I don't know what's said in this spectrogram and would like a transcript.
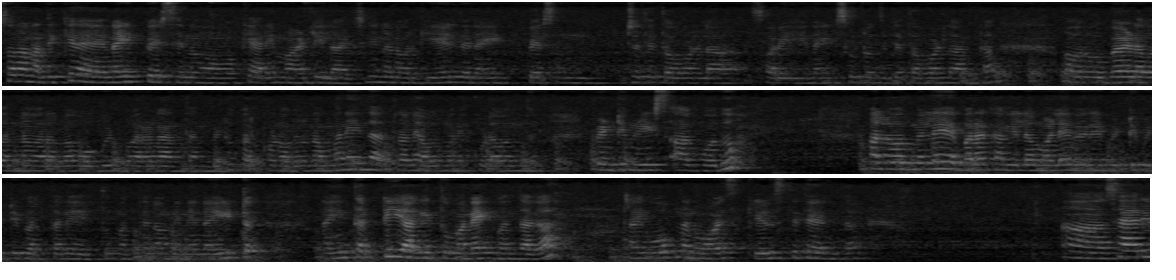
ಸೊ ನಾನು ಅದಕ್ಕೆ ನೈಟ್ ಪೇರ್ಸ್ ಏನು ಕ್ಯಾರಿ ಮಾಡಲಿಲ್ಲ. ಆ್ಯಕ್ಚುಲಿ ನಾನು ಅವ್ರಿಗೆ ಹೇಳಿದೆ ನೈಟ್ ಪೇರ್ಸ್ ಒಂದು ಜೊತೆ ತೊಗೊಳ್ಳ ಸಾರಿ ನೈಟ್ ಸೂಟ್ ಒಂದು ಜೊತೆ ತೊಗೊಳ್ಳ ಅಂತ. ಅವರು, ಬೇಡ ಒನ್ ಅವರ್ ಅಲ್ವಾ, ಹೋಗ್ಬಿಟ್ಟು ಬರೋಣ ಅಂತ ಅಂದ್ಬಿಟ್ಟು ಕರ್ಕೊಂಡು ಹೋದರು. ನಮ್ಮ ಮನೆಯಿಂದ ಹತ್ರನೇ ಅವ್ರ ಮನೆ ಕೂಡ ಒಂದು ಟ್ವೆಂಟಿ ಮಿನಿಟ್ಸ್ ಆಗ್ಬೋದು. ಅಲ್ಲಿ ಹೋದ್ಮೇಲೆ ಬರೋಕ್ಕಾಗಲಿಲ್ಲ. ಮಳೆ ಬೇರೆ ಬಿಟ್ಟು ಬಿಟ್ಟು ಬರ್ತಾನೆ ಇತ್ತು. ಮತ್ತು ನಾವು ನಿನ್ನೆ ನೈಟ್ ನೈನ್ ತರ್ಟಿ ಆಗಿತ್ತು ಮನೆಗೆ ಬಂದಾಗ. ಐ ಹೋಪ್ ನನ್ನ ವಾಯ್ಸ್ ಕೇಳಿಸ್ತಿದೆ ಅಂತ. ಸ್ಯಾರಿ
